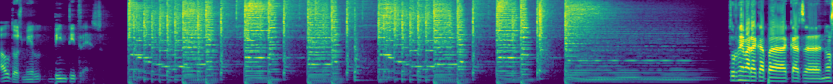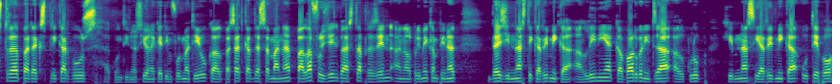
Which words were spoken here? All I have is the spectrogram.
el 2023. Tornem ara cap a casa nostra per explicar-vos a continuació en aquest informatiu que el passat cap de setmana Palafrugell va estar present en el primer campionat de gimnàstica rítmica en línia que va organitzar el Club Gimnàsia Rítmica Utebo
